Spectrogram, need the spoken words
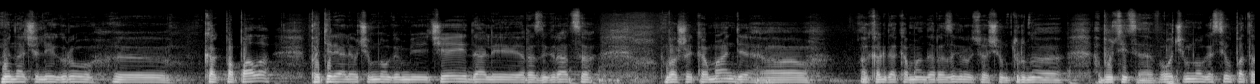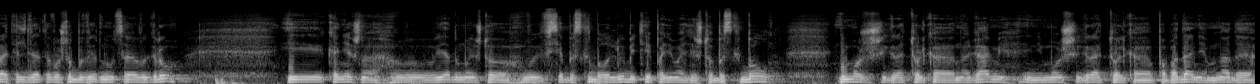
Мы начали игру э, как попало, потеряли очень много мячей, дали разыграться вашей команде. А, а когда команда разыгрывается, очень трудно опуститься. Очень много сил потратили для того, чтобы вернуться в игру. И, конечно, э, я думаю, что вы все баскетбол любите и понимаете, что баскетбол не можешь играть только ногами, и не можешь играть только попаданием. Надо,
